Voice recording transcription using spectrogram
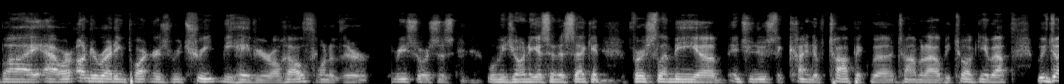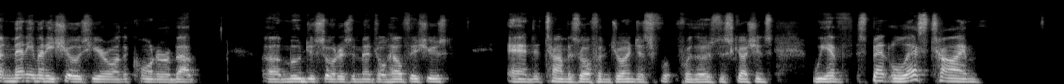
by our underwriting partners, Retreat Behavioral Health. One of their resources will be joining us in a second. First, let me uh, introduce the kind of topic uh, Tom and I will be talking about. We've done many, many shows here on the corner about uh, mood disorders and mental health issues. And Tom has often joined us for, for those discussions. We have spent less time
